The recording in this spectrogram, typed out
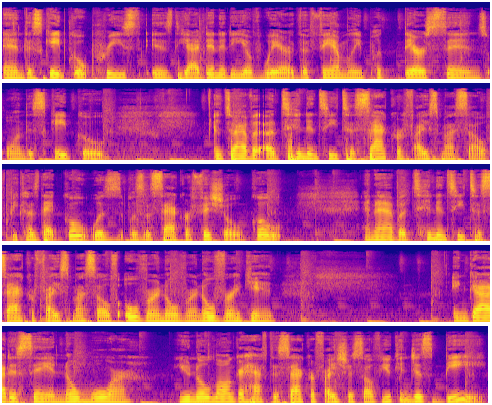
and the scapegoat priest is the identity of where the family put their sins on the scapegoat. And so I have a, a tendency to sacrifice myself because that goat was was a sacrificial goat. And I have a tendency to sacrifice myself over and over and over again. And God is saying, no more. You no longer have to sacrifice yourself. You can just be.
